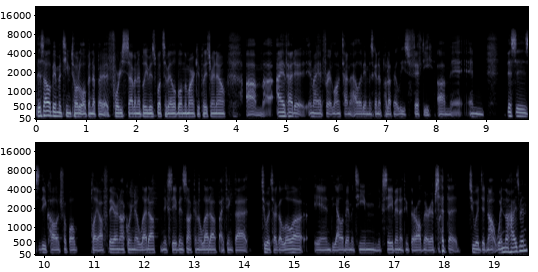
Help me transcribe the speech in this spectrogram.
this Alabama team total opened up at 47, I believe, is what's available in the marketplace right now. Um, I have had it in my head for a long time that Alabama is going to put up at least 50. Um, and this is the college football playoff. They are not going to let up. Nick Saban's not going to let up. I think that Tua Tagaloa and the Alabama team, Nick Saban. I think they're all very upset that Tua did not win the Heisman,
